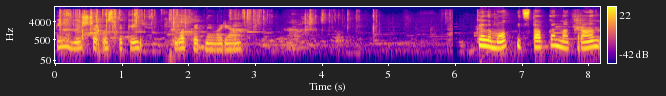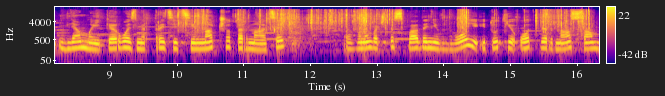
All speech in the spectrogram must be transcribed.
І є ще ось такий блакитний варіант. Килимок, підставка на кран для мийки. Розмір 37 на 14. Вони, бачите, складені вдвоє, і тут є отвір на сам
